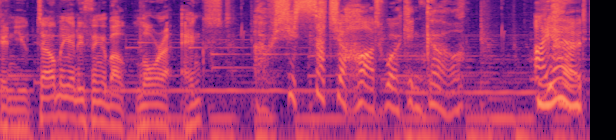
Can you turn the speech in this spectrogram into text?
Can you tell me anything about Laura Angst? She's such a hard-working girl. I Yeah. heard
